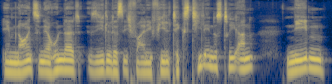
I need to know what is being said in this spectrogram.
Im 19. Jahrhundert siedelte sich vor allem viel Textilindustrie an, neben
